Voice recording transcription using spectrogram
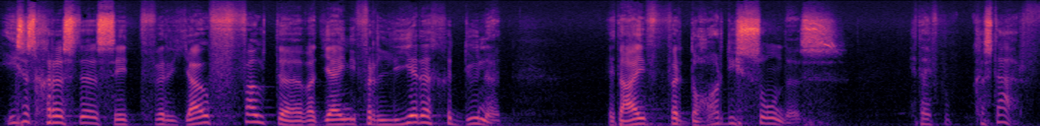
Jesus Christus het vir jou foute wat jy in die verlede gedoen het, het hy vir daardie sondes het hy gesterf.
